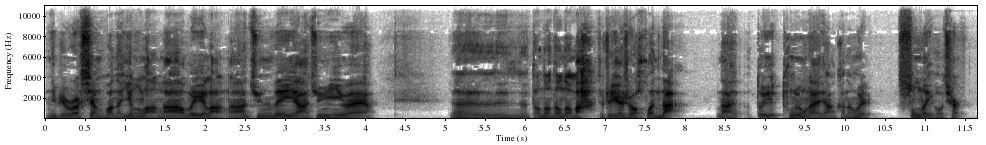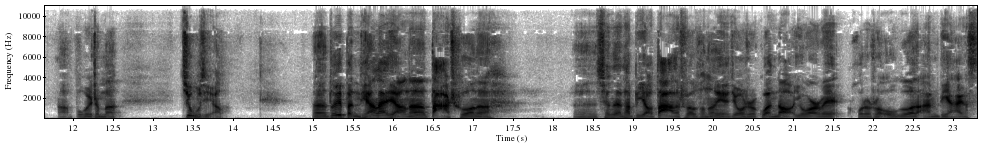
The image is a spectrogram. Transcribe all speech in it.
你比如说现款的英朗啊、威朗啊、君威呀、君越呀，嗯，等等等等吧，就这些车换代，那对于通用来讲，可能会松了一口气儿啊，不会这么纠结了。呃，对于本田来讲呢，大车呢，嗯，现在它比较大的车，可能也就是冠道、URV，或者说讴歌的 MDX。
